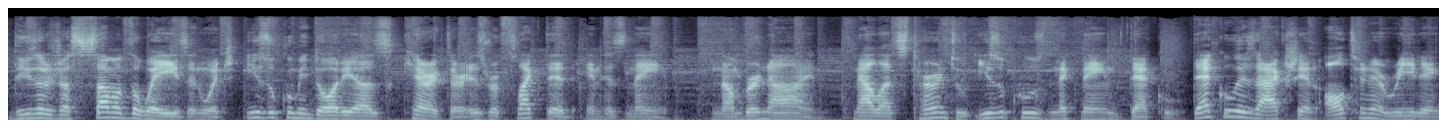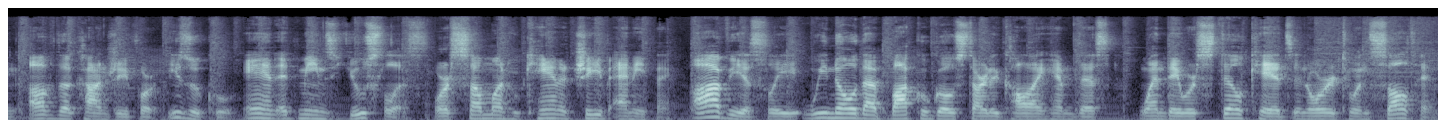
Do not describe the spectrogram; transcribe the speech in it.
These are just some of the ways in which Izuku Midoriya's character is reflected in his name. Number 9. Now let's turn to Izuku's nickname Deku. Deku is actually an alternate reading of the kanji for Izuku, and it means useless, or someone who can't achieve anything. Obviously, we know that Bakugo started calling him this when they were still kids in order to insult him.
